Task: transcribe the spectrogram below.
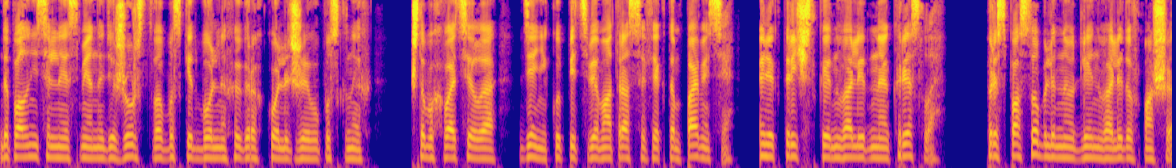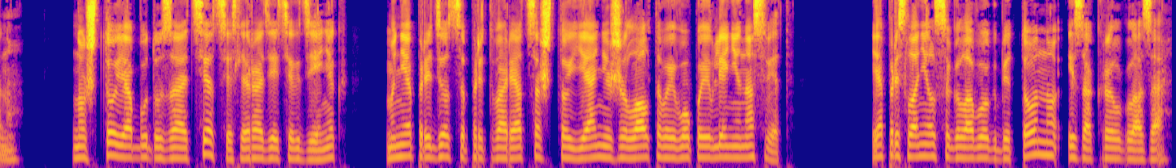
дополнительные смены дежурства в баскетбольных играх колледжа и выпускных, чтобы хватило денег купить тебе матрас с эффектом памяти, электрическое инвалидное кресло, приспособленную для инвалидов машину. Но что я буду за отец, если ради этих денег мне придется притворяться, что я не желал твоего появления на свет. Я прислонился головой к бетону и закрыл глаза.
